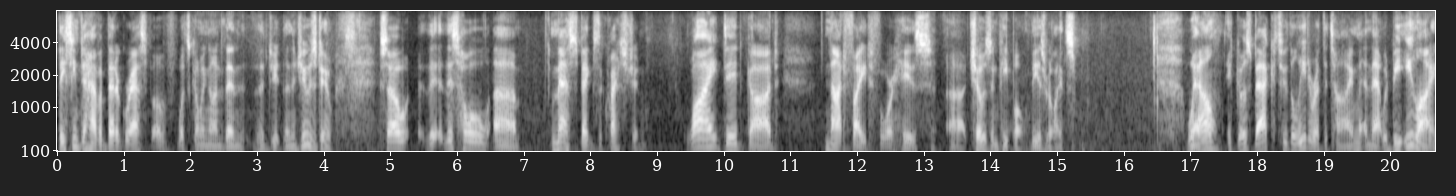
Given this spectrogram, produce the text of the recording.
They seem to have a better grasp of what's going on than the than the Jews do. So th- this whole uh, mess begs the question: Why did God not fight for his uh, chosen people, the Israelites? Well, it goes back to the leader at the time, and that would be Eli.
